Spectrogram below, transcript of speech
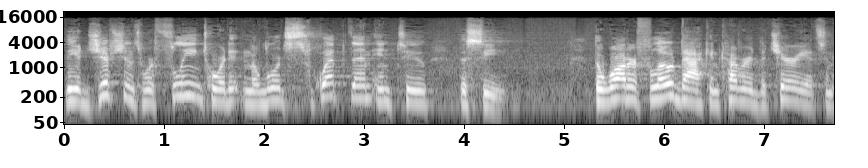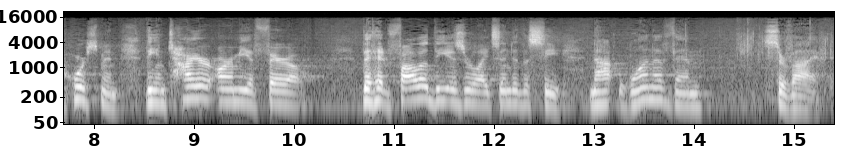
The Egyptians were fleeing toward it, and the Lord swept them into the sea. The water flowed back and covered the chariots and horsemen, the entire army of Pharaoh that had followed the Israelites into the sea. Not one of them survived.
